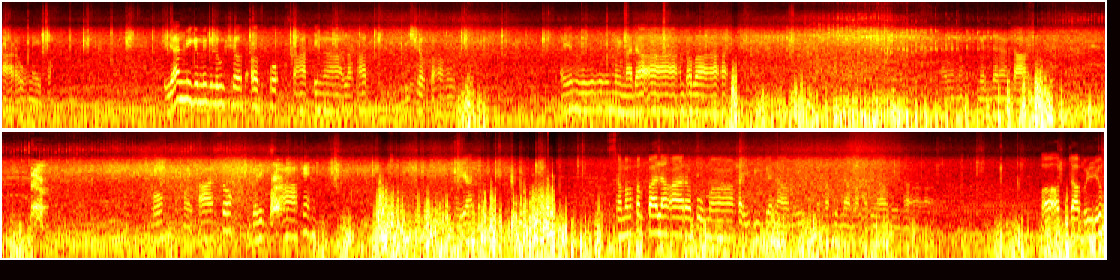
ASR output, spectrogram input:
araw na ito. Yan mega mega low shout out po sa ating ah, lahat. Shout out ayun oh, may madaan baba ayun oh, ganda ng dagat Oh, may aso. Galit sa akin. Ayan. Sa mapagpalang araw po mga kaibigan namin, mga pinamahal namin na OFW.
